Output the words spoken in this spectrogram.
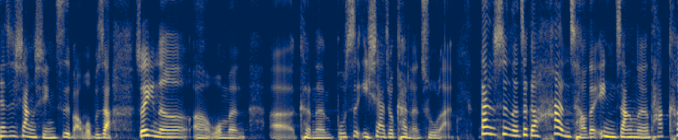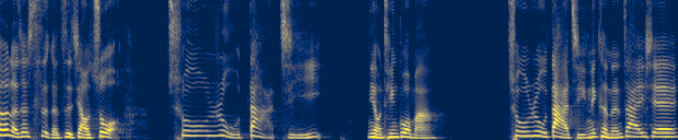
该是象形字吧，我不知道，所以呢，呃，我们呃可能不是一下就看得出来。但是呢，这个汉朝的印章呢，它刻了这四个字，叫做“出入大吉”。你有听过吗？“出入大吉”，你可能在一些。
